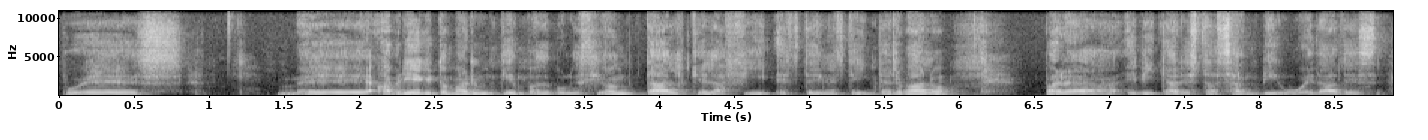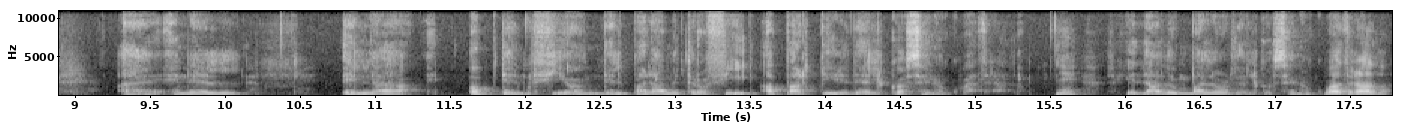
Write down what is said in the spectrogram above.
pues, eh, habría que tomar un tiempo de evolución tal que la phi esté en este intervalo para evitar estas ambigüedades eh, en, el, en la obtención del parámetro phi a partir del coseno cuadrado. ¿eh? dado un valor del coseno cuadrado,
